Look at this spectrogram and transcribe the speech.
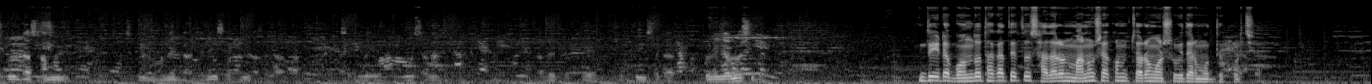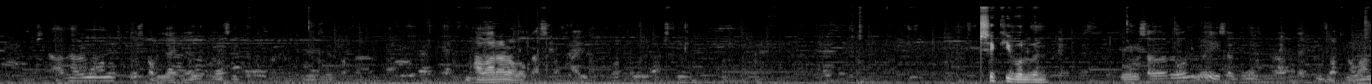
স্কুলটা সামনে। স্কুলের অনেক গার্জেনই সেখানে আসা যাওয়া সেখানে অনুষ্ঠানে তাদের পক্ষে সত্যিই সেটা প্রয়োজনও ছিল। কিন্তু এটা বন্ধ থাকাতে তো সাধারণ মানুষ এখন চরম অসুবিধার মধ্যে পড়ছে। সাধারণ মানুষ সব জায়গায় মানুষের কথা ভাবার আর অবকাশ কথাই বর্তমানে সে কি বলবেন? বলব এইসব জিনিসগুলো একটু যত্নবান।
